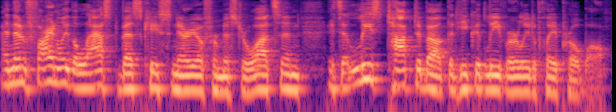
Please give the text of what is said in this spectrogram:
And then finally, the last best case scenario for Mr. Watson, it's at least talked about that he could leave early to play pro ball.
